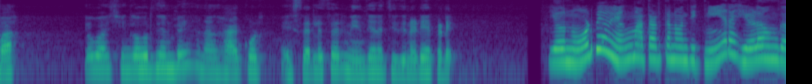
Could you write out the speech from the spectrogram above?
ಬಾ. ಯವ್ವ ಶಿಂಗ ಹೊರ್ದೇನು ಬೇ. ನಂಗೆ ಹಾಕೊಡು. ಸರಿ ಸರಿ ನಿಂದೇನ ಹಚ್ಚಿದ್ದೆ ನಡಿ ಆ ಕಡೆ. ಇವ್ ನೋಡ್ದೆ ಹೆಂಗೆ ಮಾತಾಡ್ತಾನ ಒಂದಿಟ್ಟು ನೀರ ಹೇಳೋಂಗ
